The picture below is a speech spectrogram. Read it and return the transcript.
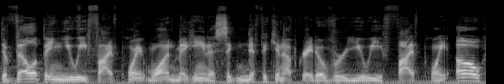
developing UE 5.1, making it a significant upgrade over UE 5.0.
